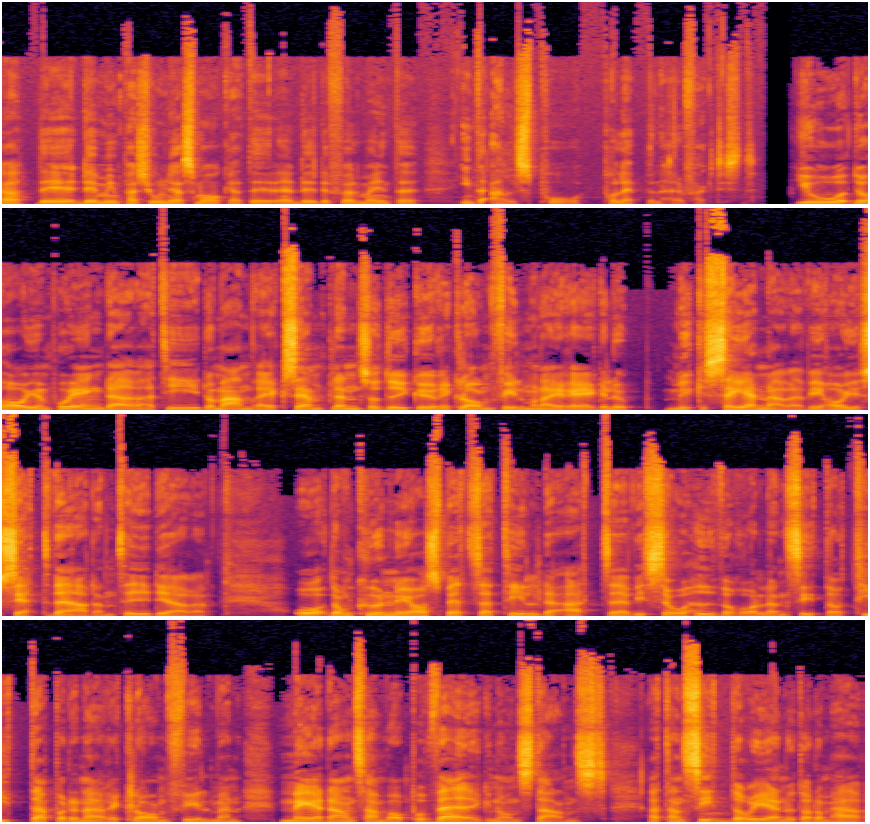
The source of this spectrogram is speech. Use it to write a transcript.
ja, det, det är min personliga smak att det, det, det föll mig inte, inte alls på, på läppen här faktiskt. Jo, du har ju en poäng där att i de andra exemplen så dyker ju reklamfilmerna i regel upp mycket senare. Vi har ju sett världen tidigare. Och de kunde ju ha spetsat till det att eh, vi såg huvudrollen sitta och titta på den här reklamfilmen medans han var på väg någonstans. Att han sitter mm. i en av de här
